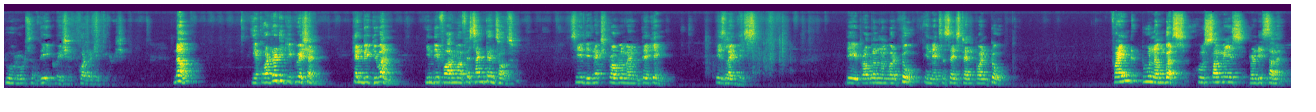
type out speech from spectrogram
Two roots of the equation, quadratic equation. Now, a quadratic equation can be given in the form of a sentence also. See the next problem I am taking is like this. The problem number 2 in exercise 10.2. Find two numbers whose sum is 27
